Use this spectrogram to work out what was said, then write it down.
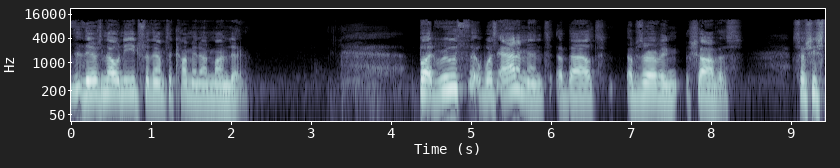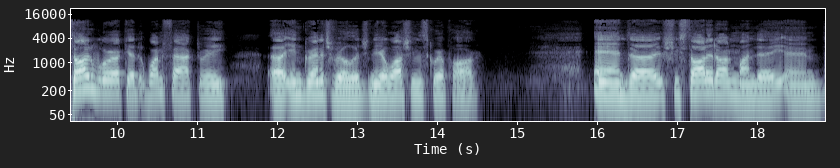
there's no need for them to come in on Monday. But Ruth was adamant about observing Shabbos. So she started work at one factory uh, in Greenwich Village near Washington Square Park. And uh, she started on Monday, and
